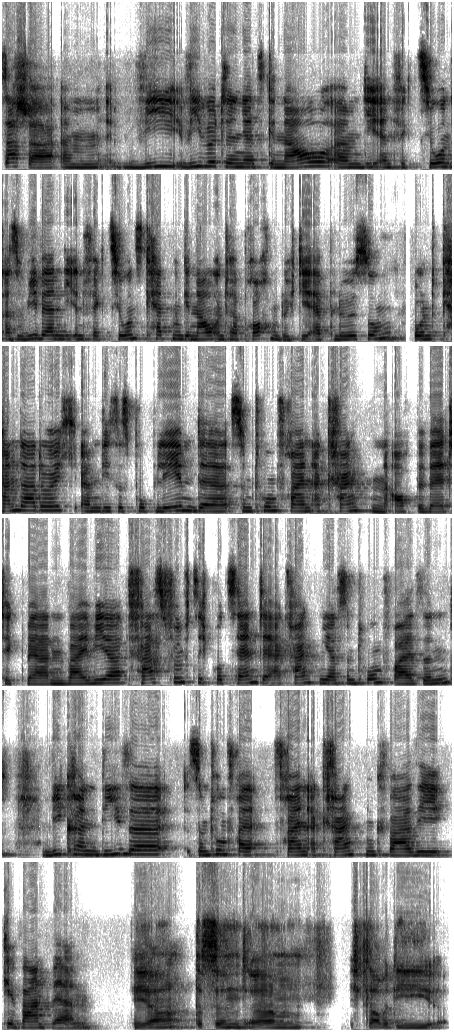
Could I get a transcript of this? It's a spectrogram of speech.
Sascha, ähm, wie, wie wird denn jetzt genau ähm, die Infektion, also wie werden die Infektionsketten genau unterbrochen durch die App-Lösung und kann dadurch ähm, dieses Problem der symptomfreien Erkrankten auch bewältigt werden, weil wir fast 50 Prozent der Erkrankten ja symptomfrei sind. Wie können diese symptomfreien Erkrankten quasi gewarnt werden? Ja, das sind, ähm, ich glaube, die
